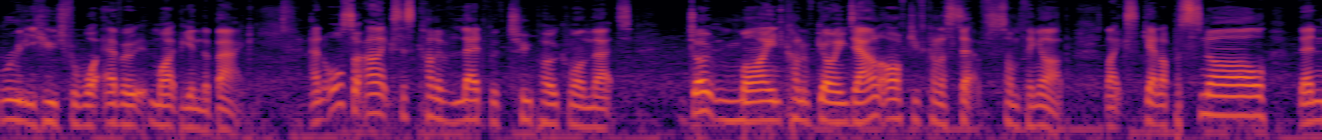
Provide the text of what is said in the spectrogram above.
really huge for whatever it might be in the back. And also, Alex is kind of led with two Pokemon that don't mind kind of going down after you've kind of set something up. Like get up a snarl, then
